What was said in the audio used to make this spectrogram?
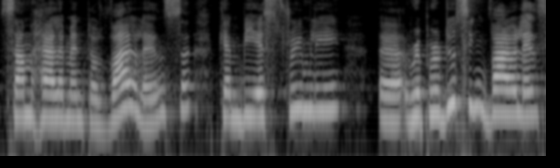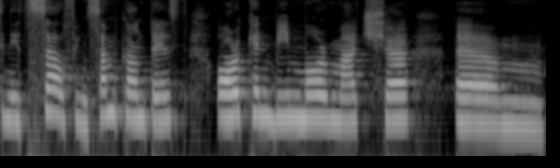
some element of violence can be extremely uh, reproducing violence in itself in some context or can be more much uh, um,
